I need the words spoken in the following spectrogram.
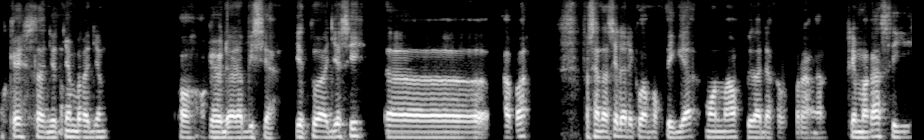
Oke, selanjutnya Mbak Ajeng. Oh, oke udah habis ya. Itu aja sih uh, apa presentasi dari kelompok tiga. Mohon maaf bila ada kekurangan. Terima kasih.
